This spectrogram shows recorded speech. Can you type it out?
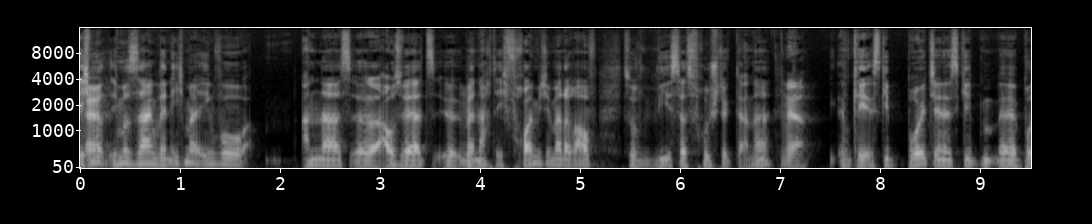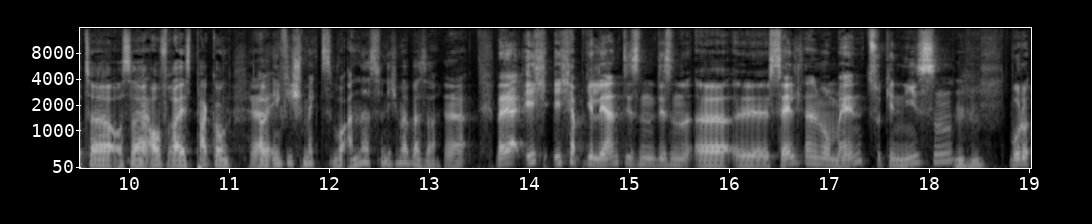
Ich, muss, ich muss sagen, wenn ich mal irgendwo anders oder auswärts äh, Mhm. übernachte, ich freue mich immer darauf, so wie ist das Frühstück da, ne? Ja. Okay, es gibt Brötchen, es gibt äh, Butter aus der Ja. Aufreißpackung, Ja. aber irgendwie schmeckt es woanders, finde ich immer besser. Ja, naja, ich, ich habe gelernt, diesen, diesen äh, äh, seltenen Moment zu genießen, Mhm. wo du,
